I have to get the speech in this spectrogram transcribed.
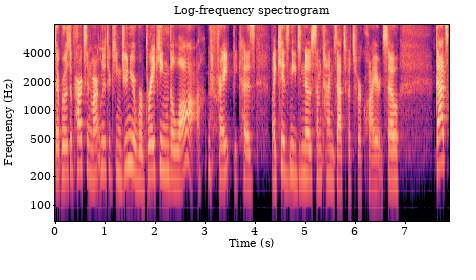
that Rosa Parks and Martin Luther King Jr. were breaking the law, right? Because my kids need to know sometimes that's what's required. So that's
